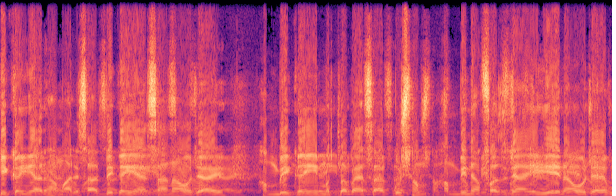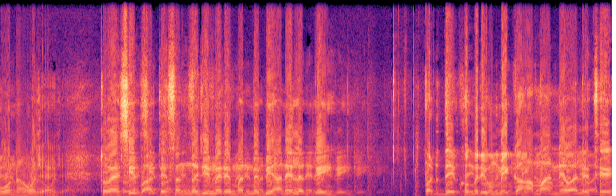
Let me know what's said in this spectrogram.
कि कहीं यार हमारे साथ भी कहीं ऐसा ना हो जाए, हम भी कहीं मतलब ऐसा कुछ हम हम भी ना फंस जाए, ये ना हो जाए, वो ना हो जाए। तो ऐसी बातें संगत जी मेरे मन में भी आने लग गई। पर देखो मेरी मम्मी कहाँ मानने वाले थे।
